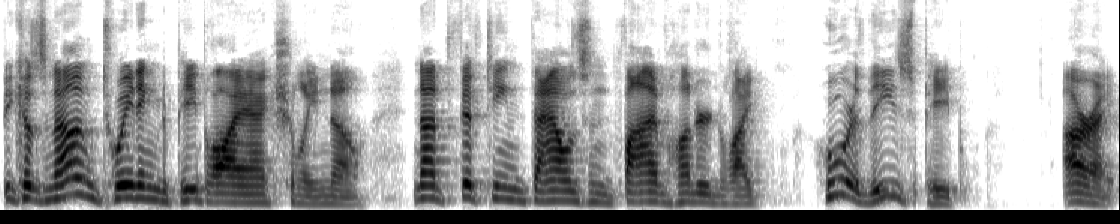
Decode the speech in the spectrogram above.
because now I'm tweeting to people I actually know, not 15,500 like, who are these people? All right.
